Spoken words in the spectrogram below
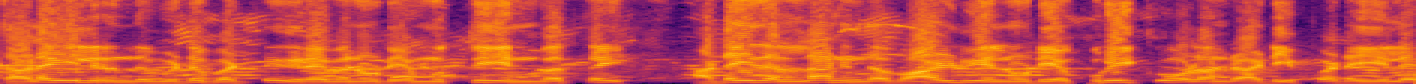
தலையிலிருந்து விடுபட்டு இறைவனுடைய முத்தி இன்பத்தை அடைதெல்லாம் இந்த வாழ்வியலுடைய குறிக்கோள் என்ற அடிப்படையிலே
